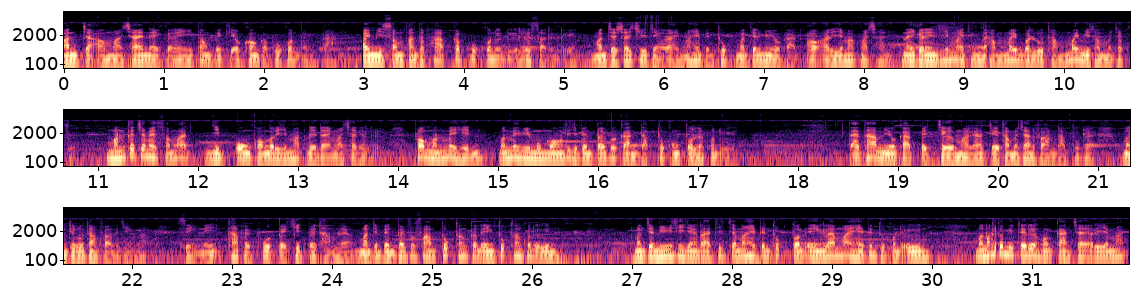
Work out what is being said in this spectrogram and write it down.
มันจะเอามาใช้ในกรณีต้องไปเกี่ยวข้องกับผู้คนต่างๆ ไปมีสัมพันธภาพกับบุคคลอื่นๆ หรือสัตว์อื่นๆ มันจะใช้ชีวิตอย่างไร ไม่ให้เป็นทุกข์ มันจะได้มีโอกาสเอาอริยมรรคมาใช้ ในกรณีที่ไม่ถึงธรรมไม่บรรลุธรรมไม่มีธรรมจักสุมันก็จะไม่สามารถหยิบองค์ของอริยมรรคใดๆมาใช้ได้เลย เพราะมันไม่เห็น มันไม่มีมุมมองที่จะเป็นไปเพื่อการดับทุกข์ของตนและคนอื่น แต่ถ้ามีโอกาสไปเจอมาแล้ว เจอธรรมชาติความดับทุกข์แล้ว มันจะรู้ตามความเป็นจริงว่า สิ่งนี้ถ้าไปพูดไปคิดไปทำแล้ว มันจะเป็นไปเพื่อความทุกข์ทั้งตนเองทุกข์ทั้งคนอื่น มันจะมีวิธีอย่างไรที่จะไม่ให้เป็นทุกตนเองและไม่ให้เป็นทุกคนอื่น มันก็มีแต่เรื่องของการใช้อริยมรรค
